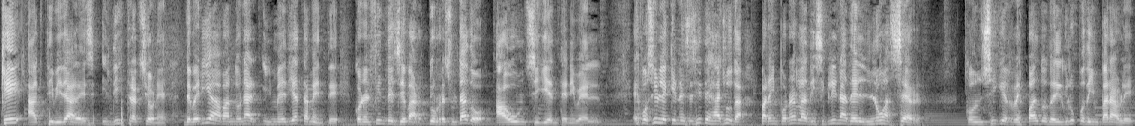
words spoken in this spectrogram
¿Qué actividades y distracciones debería abandonar inmediatamente con el fin de llevar tu resultado a un siguiente nivel? Es posible que necesites ayuda para imponer la disciplina del no hacer. Consigue el respaldo del grupo de imparable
